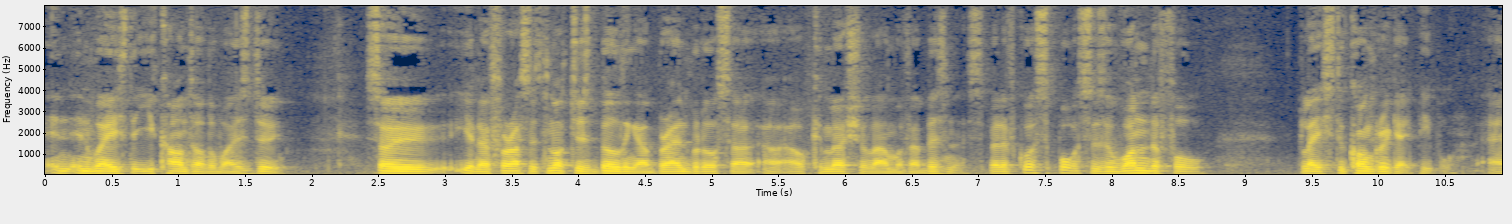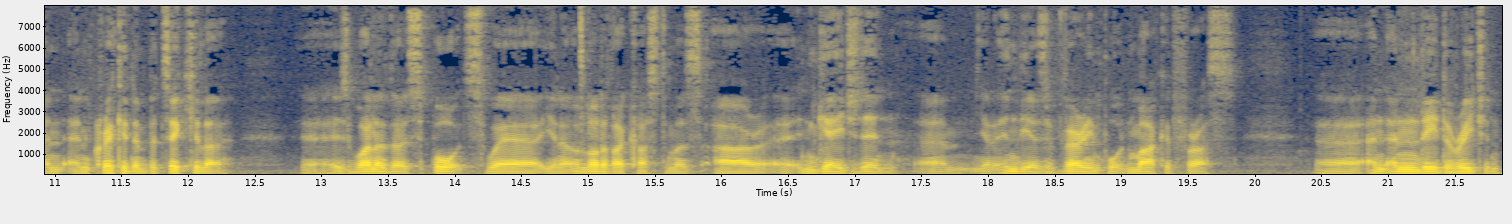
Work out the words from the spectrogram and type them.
in, in ways that you can't otherwise do. So, you know, for us, it's not just building our brand, but also our, our commercial arm of our business. But of course, sports is a wonderful place to congregate people, and, and cricket in particular uh, is one of those sports where you know a lot of our customers are uh, engaged in. Um, you know, India is a very important market for us, uh, and, and indeed the region.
